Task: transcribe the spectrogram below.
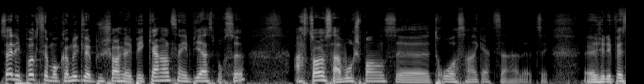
Ça, à l'époque, c'est mon comic le plus cher. J'avais payé 45$ pour ça. À ça vaut, je pense, 300, euh, 400$. Là, euh, je l'ai fait.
